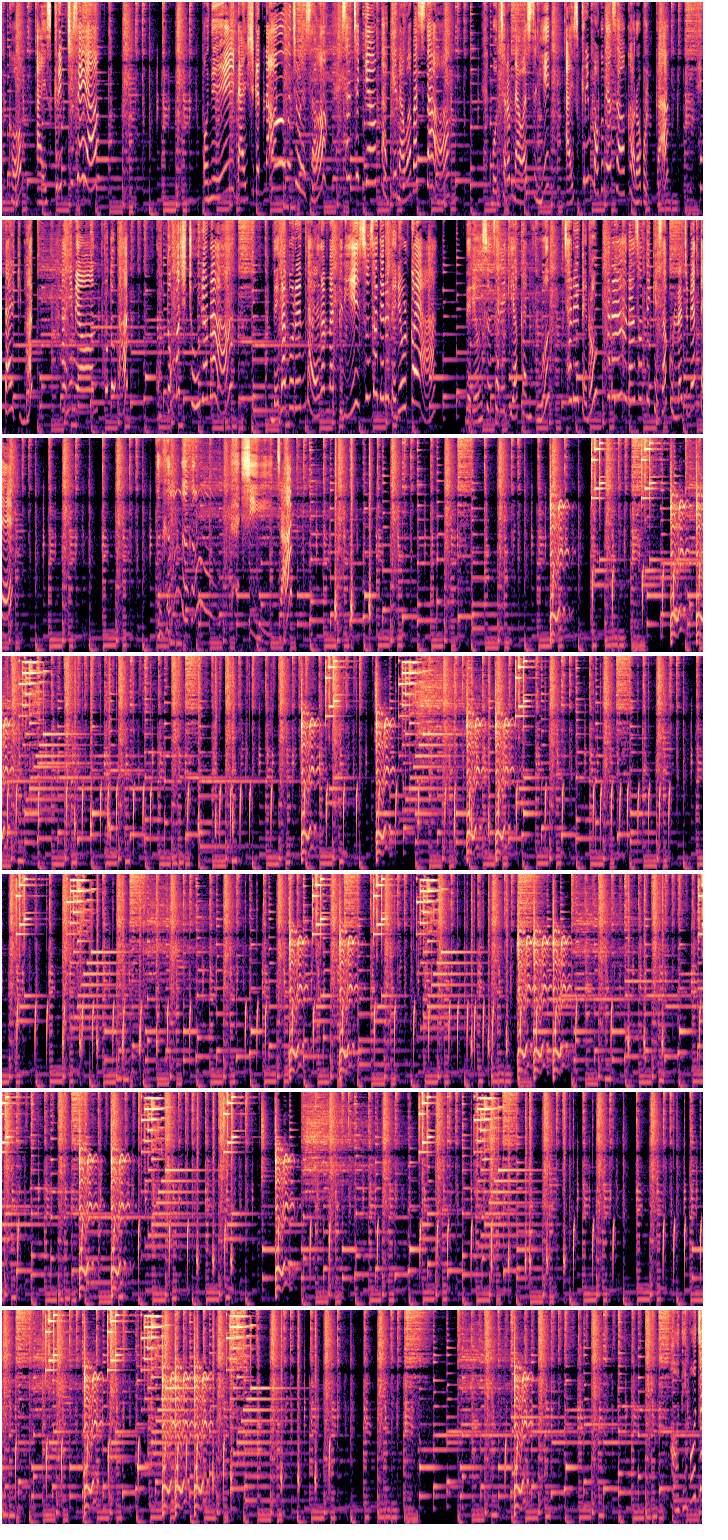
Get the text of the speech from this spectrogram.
달콤 아이스크림 주세요. 오늘 날씨가 너무 좋아서 산책 겸 밖에 나와봤어. 모처럼 나왔으니 아이스크림 먹으면서 걸어볼까? 딸기 맛? 아니면 포도 맛? 어떤 맛이 좋으려나? 내가 고른 다양한 맛들이 순서대로 내려올 거야. 내려온 순서를 기억한 후 차례대로 하나하나 선택해서 골라주면 돼. 시작! 어디 보자.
